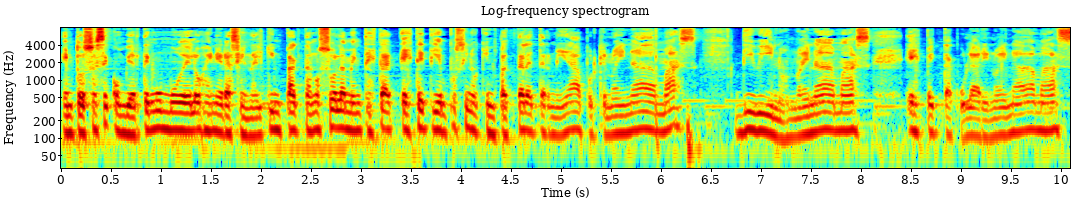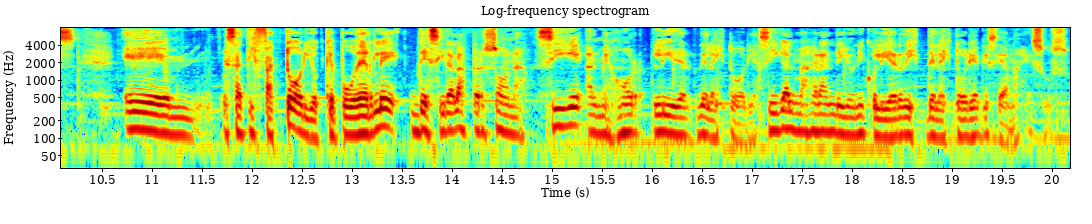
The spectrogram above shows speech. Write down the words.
entonces se convierte en un modelo generacional que impacta no solamente esta, este tiempo, sino que impacta la eternidad, porque no hay nada más divino, no hay nada más espectacular y no hay nada más em, satisfactorio que poderle decir a las personas, sigue al mejor líder de la historia, sigue al más grande y único líder de la historia que se llama Jesús.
